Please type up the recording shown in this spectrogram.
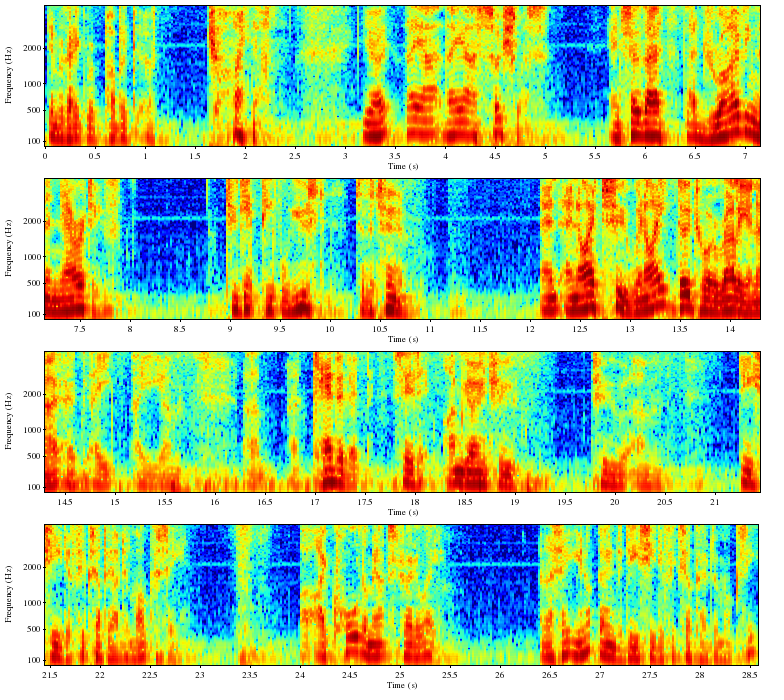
Democratic Republic of China. You know, they are they are socialists, and so they they're driving the narrative to get people used to the term. And and I too, when I go to a rally and a a, a, um, um, a candidate says I'm going to to um, DC to fix up our democracy, I, I call them out straight away. And I say, You're not going to DC to fix up our democracy.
